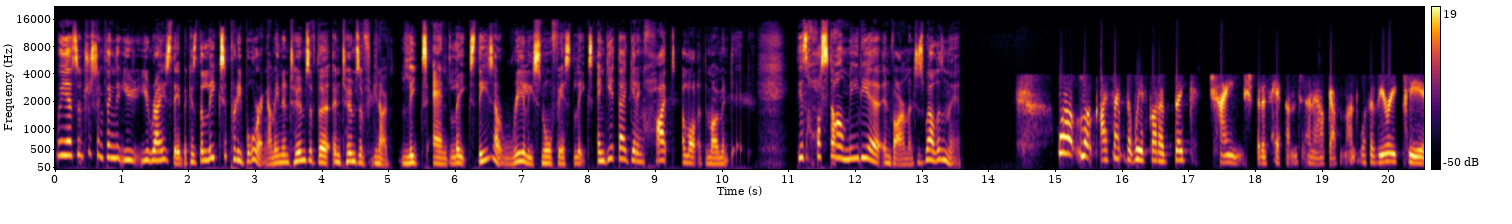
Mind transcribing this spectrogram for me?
Well, yeah, it's an interesting thing that you, you raised there because the leaks are pretty boring. I mean, in terms of the in terms of you know leaks and leaks, these are really snorefest leaks, and yet they're getting hyped a lot at the moment. There's a hostile media environment as well, isn't there? Well, look, I think that we've got a big change that has happened in our government with a very clear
